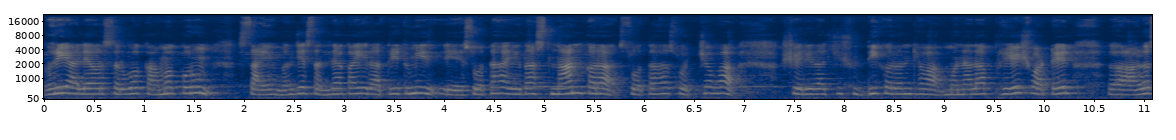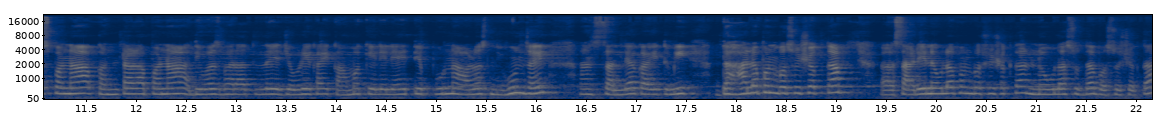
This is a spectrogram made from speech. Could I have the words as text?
घरी आल्यावर सर्व कामं करून साय म्हणजे संध्याकाळी रात्री तुम्ही ए, स्वतः एकदा स्नान करा. स्वतः स्वच्छ व्हा. शरीराची शुद्धीकरण ठेवा. मनाला फ्रेश वाटेल. आळसपणा कंटाळापणा दिवसभरातले जेवढे काही कामं केलेले आहेत ते पूर्ण आळस निघून जाईल आणि संध्याकाळी तुम्ही दहाला पण बसू शकता. साडेनऊला पण बसू शकता. नऊलासुद्धा बसू शकता.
